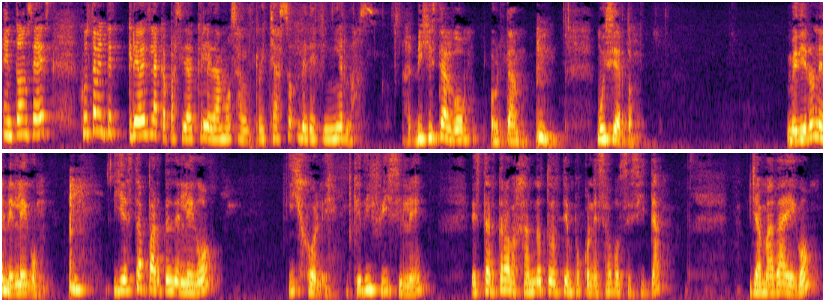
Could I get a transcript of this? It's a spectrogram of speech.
Entonces, justamente creo es la capacidad que le damos al rechazo de definirnos. Dijiste algo ahorita muy cierto. Me dieron en el ego. Y esta parte del ego, híjole, qué difícil, ¿eh? Estar trabajando todo el tiempo con esa vocecita llamada ego.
